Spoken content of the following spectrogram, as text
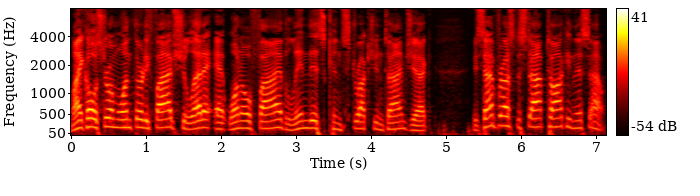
Mike Ostrom, 135, Shaletta at 105, Lindus Construction Time Check. It's time for us to stop talking this out.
